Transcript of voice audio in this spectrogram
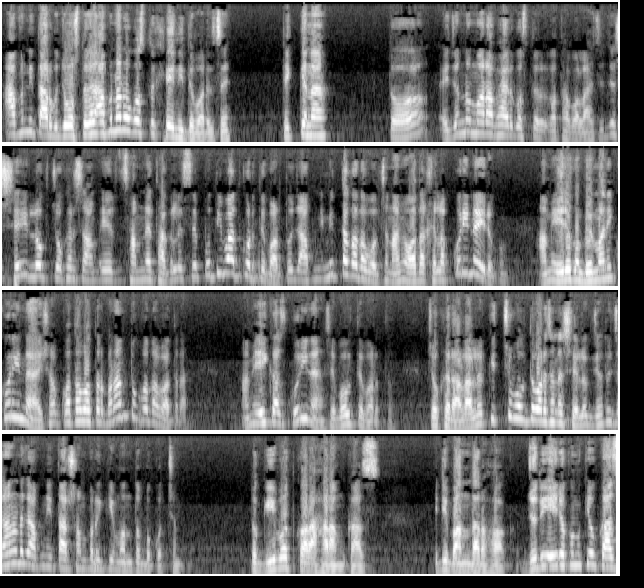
আপনি তার গোস্ত আপনারও গোস্ত খেয়ে নিতে পারেছে। ঠিক কিনা? তো এই জন্য মারা ভাইয়ের গোস্তের কথা বলা হয়েছে যে সেই লোক চোখের সামনে থাকলে সে প্রতিবাদ করতে পারতো যে আপনি মিথ্যা কথা বলছেন, আমি অদা খেলাপ করি না এরকম। আমি এরকম বেমানি করি না, এইসব কথাবার্তা ভ্রান্ত কথাবার্তা। আমি এই কাজ করি না, সে বলতে পারতো। চোখের আড়ালে কিচ্ছু বলতে পারছে না সে লোক, যেহেতু জানে না যে আপনি তার সম্পর্কে কি মন্তব্য করছেন। তো গিবত করা হারাম কাজ, এটি বান্দার হক। যদি এইরকম কেউ কাজ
